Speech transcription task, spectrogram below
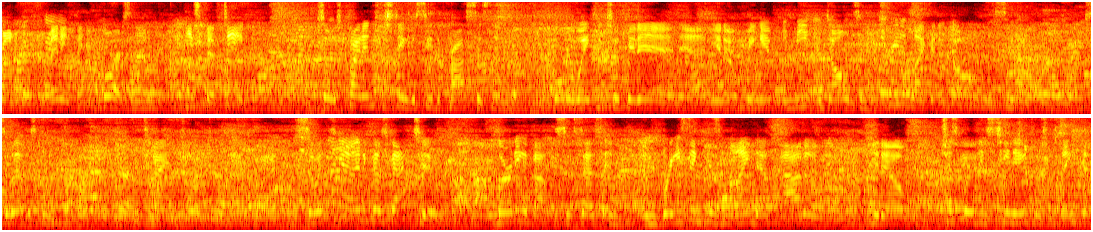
Mama don't know anything, of course, and he's 15. So it was quite interesting to see the process and the, the way he took it in, you know being able to meet adults and be treated like an adult and see how it really works. So that was kind of fun. Yeah, it's and I enjoyed doing that. So it's you know, and it goes back to learning about the success and, and raising his mind up out of you know just where these teenagers are thinking.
